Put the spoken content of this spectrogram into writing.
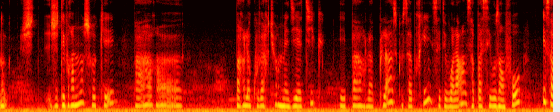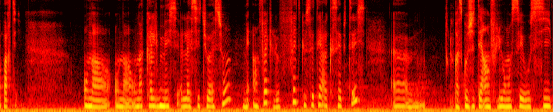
donc j'étais vraiment choquée par, euh, par la couverture médiatique et par la place que ça a pris. C'était voilà, ça passait aux infos et ça partit. On a, on, a, on a calmé la situation, mais en fait, le fait que c'était accepté, euh, parce que j'étais influencée aussi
